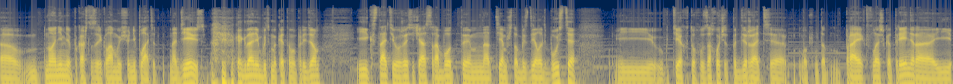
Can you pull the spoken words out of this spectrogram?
Э, но они мне пока что за рекламу еще не платят. Надеюсь, когда-нибудь мы к этому придем. И, кстати, уже сейчас работаем над тем, чтобы сделать Boosty. И тех, кто захочет поддержать, э, в общем-то, проект флешка тренера и,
